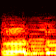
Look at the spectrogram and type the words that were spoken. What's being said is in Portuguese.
dia,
